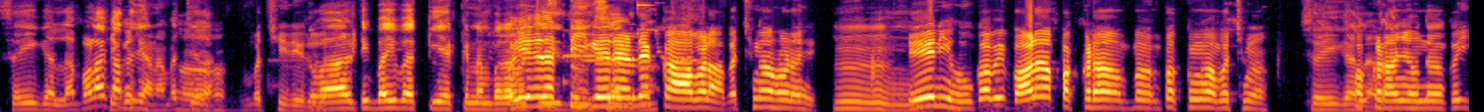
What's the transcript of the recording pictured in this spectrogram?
ਸਹੀ ਗੱਲ ਆ ਬੜਾ ਕੱਦ ਆ? ਜਾਣਾ ਬੱਚੇ ਦਾ। ਬੱਚੀ ਦੇ ਲਓ ਕੁਆਲਿਟੀ ਬਾਈ ਬਾਕੀ ਇੱਕ ਨੰਬਰ ਆ ਬਈ ਬੱਚੇ ਇਹਦਾ ਟੀਕੇ ਲੈਣ ਦੇ ਕਾਬਲਾ ਬੱਚੀਆਂ ਹੁਣ ਇਹ। ਹੋ। ਇਹ ਨਹੀਂ ਹੋਊਗਾ ਵੀ ਬਾਹਲਾ ਪੱਕੜਾਂ ਪੱਕੀਆਂ ਬੱਚੀਆਂ। ਸਹੀ ਗੱਲ ਆ। ਪੱਕੜਾਂ ਜਾਂ ਹੁੰਦੀਆਂ ਕਈ।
